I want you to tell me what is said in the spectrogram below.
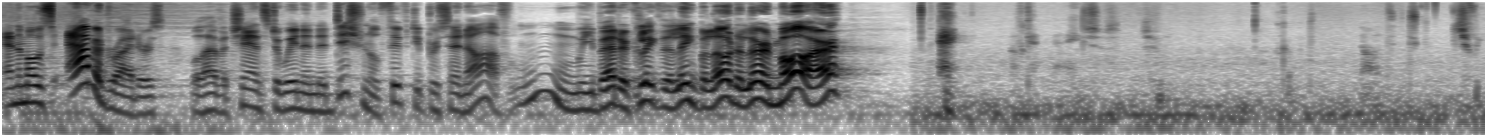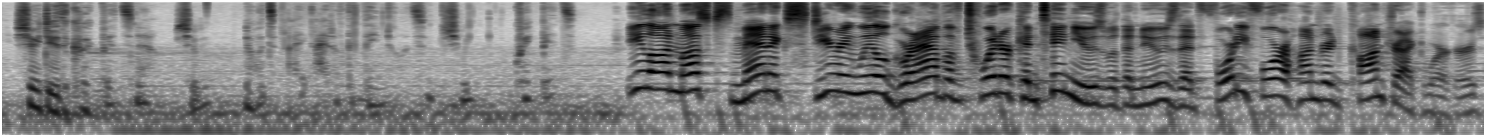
and the most avid riders will have a chance to win an additional 50% off. Mm, you better click the link below to learn more. Hey, okay, hey, should, should we, no, should we, do the quick bits now? Should we? No, it's, I, I don't think they know. It's, should we? Quick bits. Elon Musk's manic steering wheel grab of Twitter continues with the news that 4,400 contract workers,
